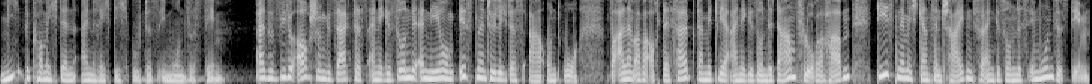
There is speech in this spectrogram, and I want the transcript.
Wie bekomme ich denn ein richtig gutes Immunsystem? Also wie du auch schon gesagt hast, eine gesunde Ernährung ist natürlich das A und O. Vor allem aber auch deshalb, damit wir eine gesunde Darmflora haben. Die ist nämlich ganz entscheidend für ein gesundes Immunsystem.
